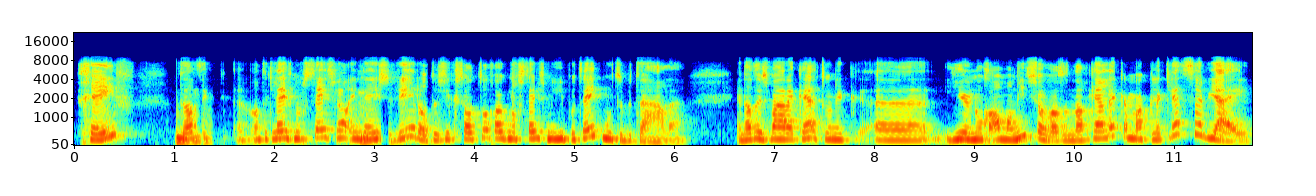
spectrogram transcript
geef, dat mhm. ik, eh, want ik leef nog steeds wel in mhm. deze wereld. Dus ik zal toch ook nog steeds mijn hypotheek moeten betalen. En dat is waar ik, hè, toen ik uh, hier nog allemaal niet zo was, dan dacht ik, ja, lekker makkelijk kletsen heb jij.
